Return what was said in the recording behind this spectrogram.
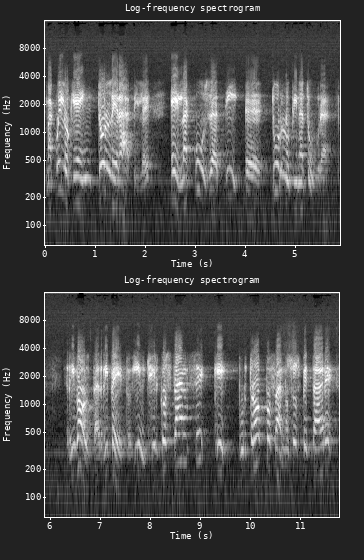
ma quello che è intollerabile è l'accusa di eh, turlupinatura rivolta, ripeto, in circostanze che purtroppo fanno sospettare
